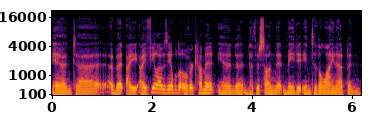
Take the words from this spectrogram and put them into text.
and uh, but I, I feel I was able to overcome it. And another song that made it into the lineup and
